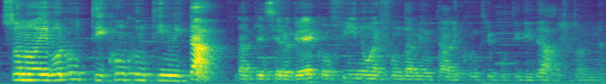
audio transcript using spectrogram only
sono evoluti con continuità dal pensiero greco fino ai fondamentali contributi di Dalton.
